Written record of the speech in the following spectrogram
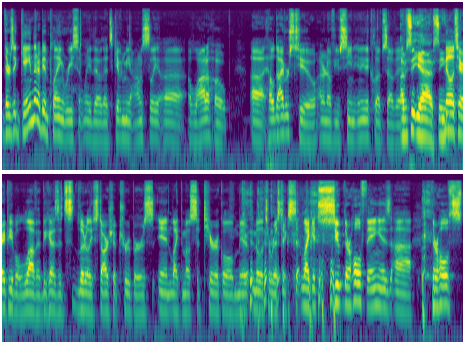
there's a game that I've been playing recently though that's given me honestly uh, a lot of hope. Uh, Helldivers 2. I don't know if you've seen any of the clips of it. I've seen, yeah, I've seen. Military people love it because it's literally Starship Troopers in like the most satirical, mi- militaristic. se- like it's soup. Their whole thing is uh, their whole s-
